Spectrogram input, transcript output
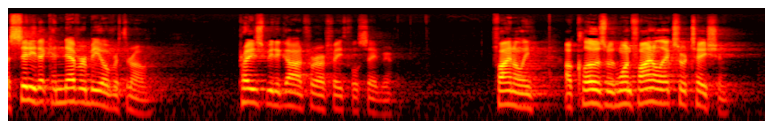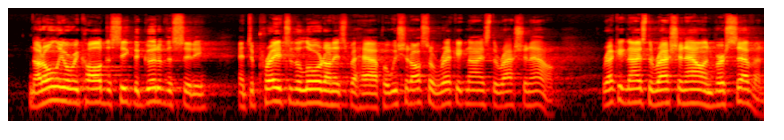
a city that can never be overthrown. Praise be to God for our faithful Savior. Finally, I'll close with one final exhortation. Not only are we called to seek the good of the city and to pray to the Lord on its behalf, but we should also recognize the rationale. Recognize the rationale in verse 7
